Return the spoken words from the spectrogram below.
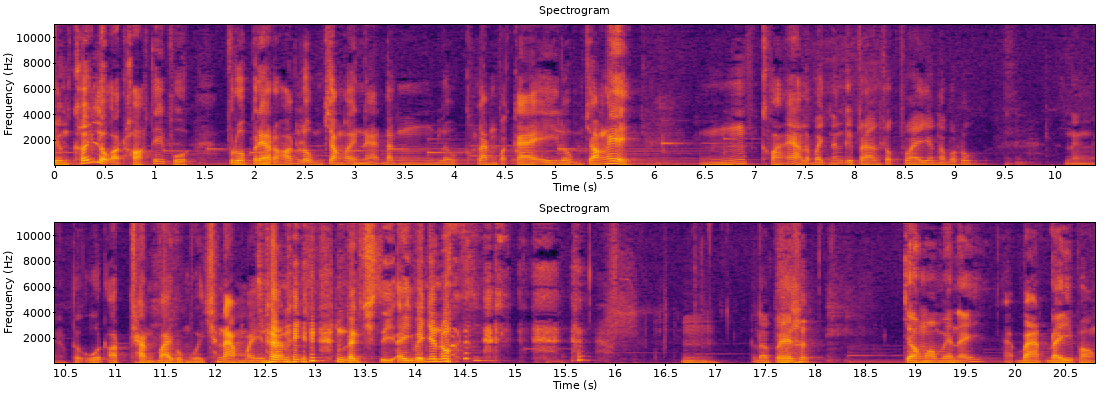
យើងឃើញលោកអត់ហោះទេព្រោះព្រោះព្រះរហន្តលោកមិនចង់ឲ្យណាដឹងលោកខ្លាំងបកែអីលោកមិនចង់ទេខ្វះអីអាល្បិចហ្នឹងគេប្រើស្រុកស្វែយើងអាបងហ្នឹងទៅអួតអត់ឆាន់បាយ6ឆ្នាំអីណានេះមិនដឹងស៊ីអីវិញនោះដល់ពេល ចុះមកមានអីអាបាតដីផង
